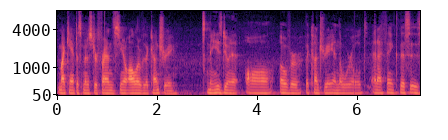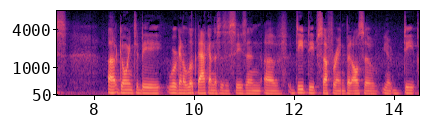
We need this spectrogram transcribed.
my campus minister friends, you know, all over the country. I mean, he's doing it all over the country and the world. And I think this is uh, going to be, we're going to look back on this as a season of deep, deep suffering, but also, you know, deep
